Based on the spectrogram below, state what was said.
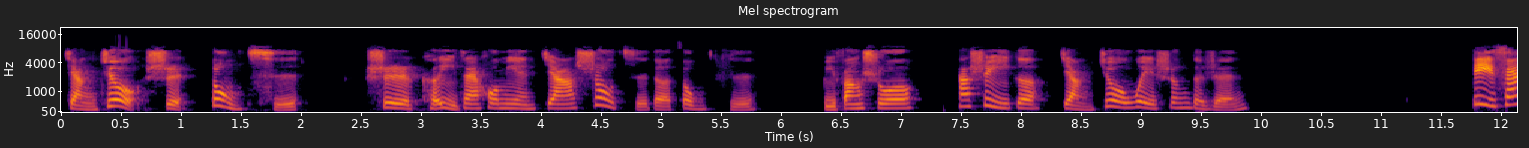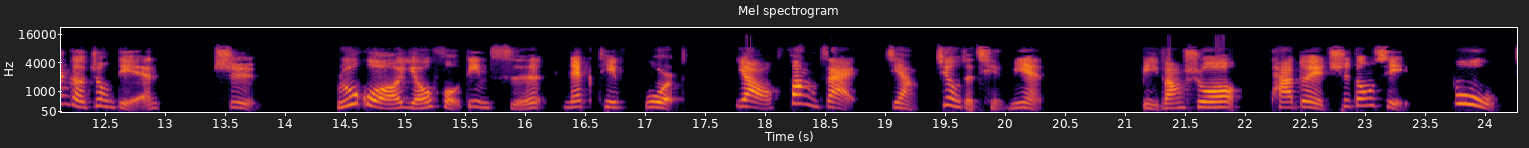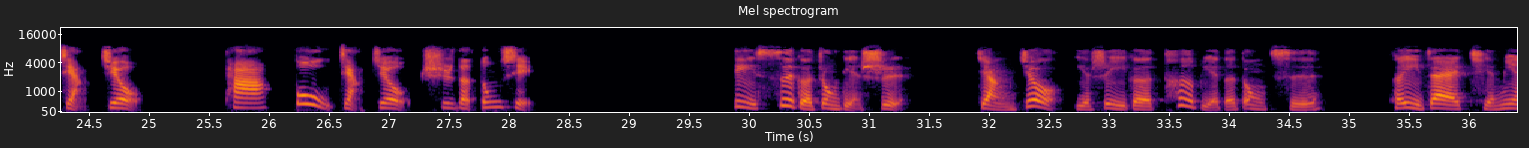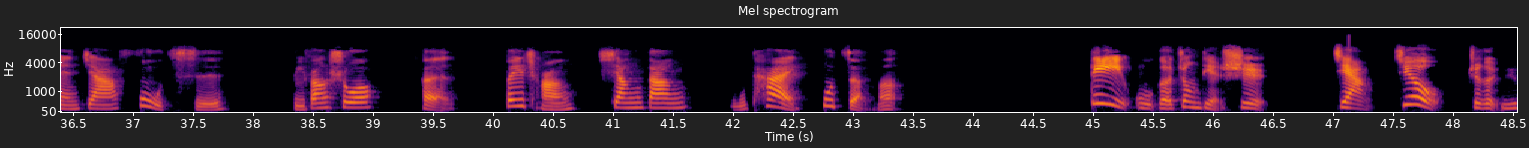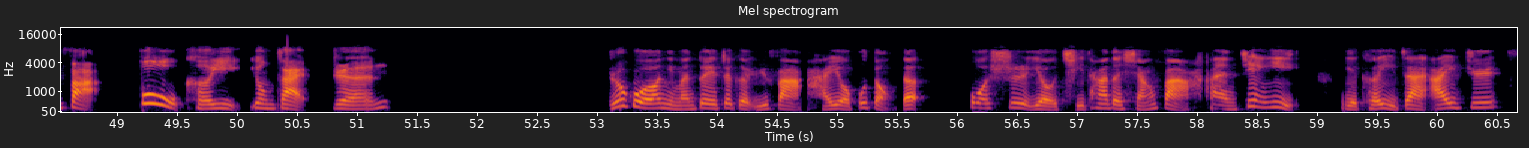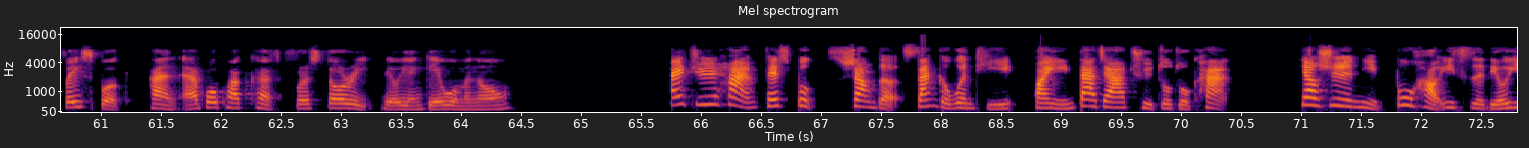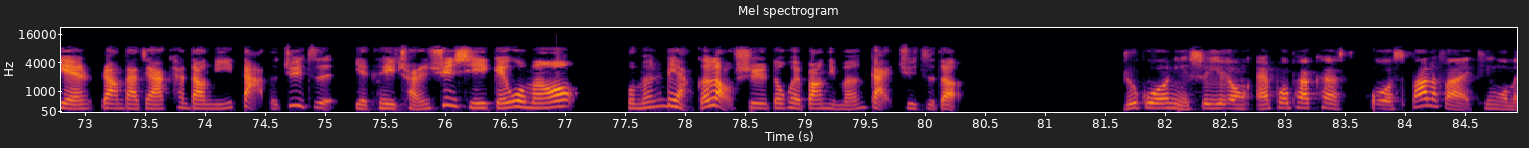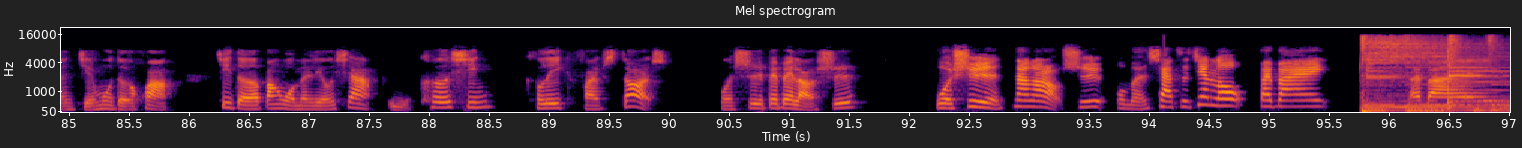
讲究是动词，是可以在后面加受词的动词，比方说。他是一个讲究卫生的人。第三个重点是，如果有否定词 （negative word） 要放在讲究的前面，比方说，他对吃东西不讲究，他不讲究吃的东西。第四个重点是，讲究也是一个特别的动词。可以在前面加副词，比方说很、非常、相当、不太、不怎么。第五个重点是，讲究这个语法不可以用在人。如果你们对这个语法还有不懂的，或是有其他的想法和建议，也可以在 IG、Facebook 和 Apple Podcast First Story 留言给我们哦。IG 和 Facebook 上的三个问题，欢迎大家去做做看。要是你不好意思留言，让大家看到你打的句子，也可以传讯息给我们哦。我们两个老师都会帮你们改句子的。如果你是用 Apple Podcast 或 Spotify 听我们节目的话，记得帮我们留下五颗星，Click five stars。我是贝贝老师，我是娜娜老师，我们下次见喽，拜拜。拜拜。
